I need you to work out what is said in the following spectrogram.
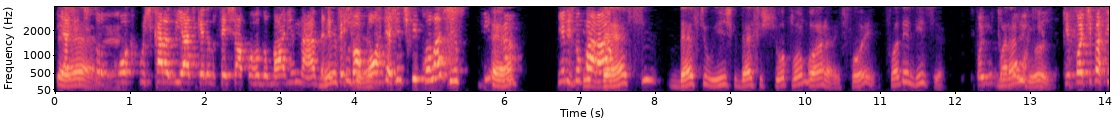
E a É, gente tocou, os caras do iate querendo fechar a porra do bar e nada. Nem Ele fechou a porta e a gente ficou lá dentro. E, É. e eles não E pararam. desce, desce o uísque, desce chopp, vamos embora. E foi. Foi uma delícia. Foi muito. Maravilhoso. Que foi tipo assim,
